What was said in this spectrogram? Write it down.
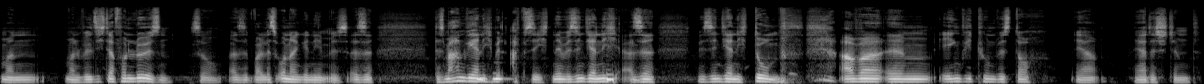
man man will sich davon lösen. So, also weil das unangenehm ist. Also das machen wir ja nicht mit mhm. Absicht, ne? Wir sind ja nicht, also wir sind ja nicht dumm. Aber ähm, irgendwie tun wir es doch. Ja, ja, das stimmt.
